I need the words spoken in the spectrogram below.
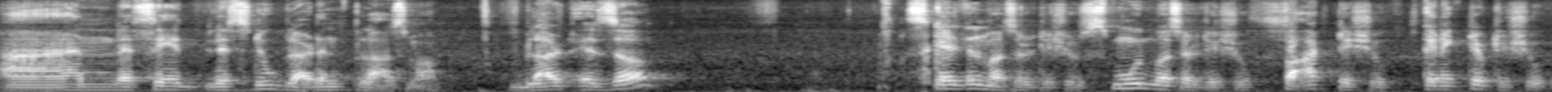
and let's say let's do blood and plasma. Blood is a skeletal muscle tissue, smooth muscle tissue, fat tissue, connective tissue.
